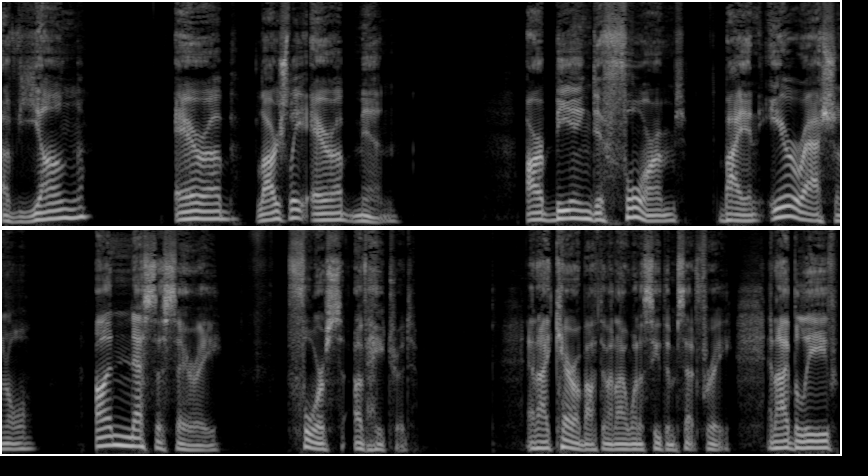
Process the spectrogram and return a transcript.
of young Arab, largely Arab men are being deformed by an irrational, unnecessary force of hatred. And I care about them and I want to see them set free. And I believe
